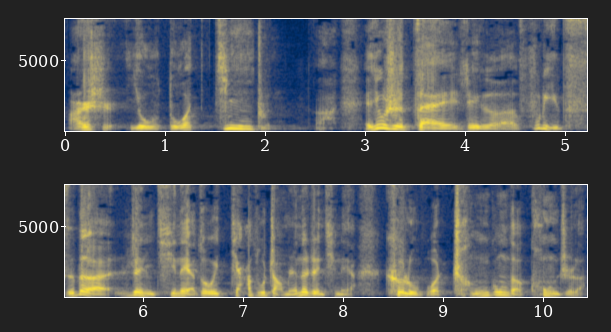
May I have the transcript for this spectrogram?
而是有多精准啊！也就是在这个弗里茨的任期内啊，作为家族掌门人的任期内啊，克鲁伯成功的控制了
